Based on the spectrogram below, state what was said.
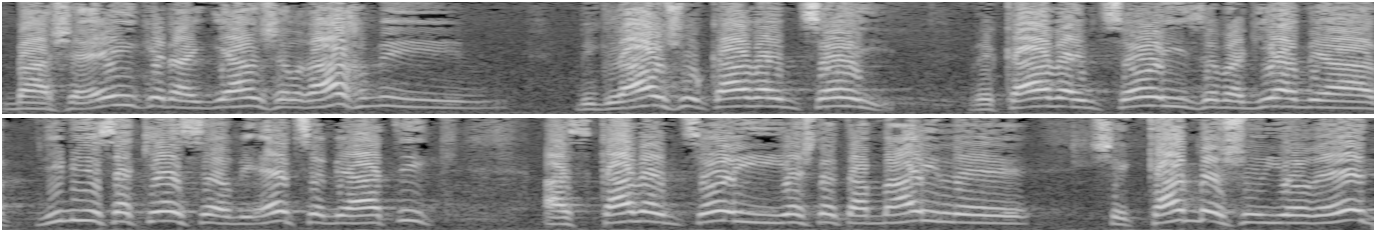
מה שאין כן העניין של רחמים, בגלל שהוא קו האמצעי, וקו האמצעי זה מגיע מהפנימיוס הכסר, מעצם, מהעתיק, אז קו האמצעי יש לו את המיילה שכמה שהוא יורד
